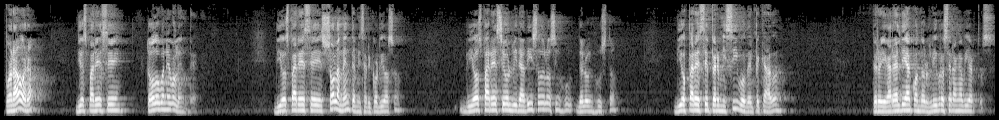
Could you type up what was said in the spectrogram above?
Por ahora, Dios parece todo benevolente. Dios parece solamente misericordioso. Dios parece olvidadizo de, de lo injusto. Dios parece permisivo del pecado. Pero llegará el día cuando los libros serán abiertos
